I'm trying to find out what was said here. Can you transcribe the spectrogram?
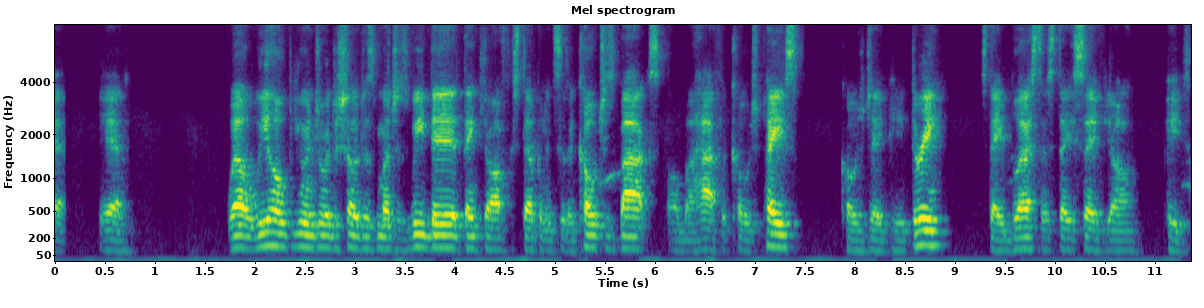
Yeah, yeah. Well, we hope you enjoyed the show just as much as we did. Thank you all for stepping into the coach's box on behalf of Coach Pace, Coach JP3. Stay blessed and stay safe, y'all. Peace.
